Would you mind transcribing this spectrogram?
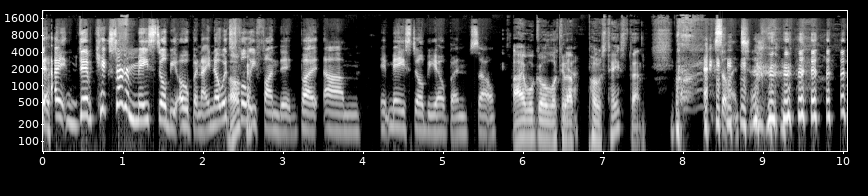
I, the Kickstarter may still be open. I know it's Okay. fully funded, but um, it may still be open. So I will go look it Yeah. up post haste then. excellent.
